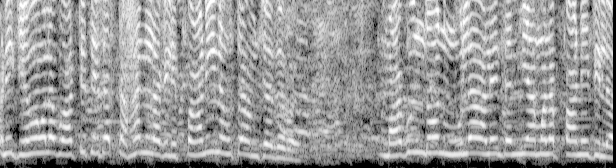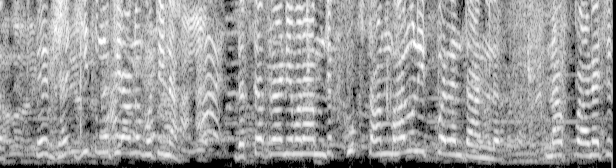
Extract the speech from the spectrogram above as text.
आणि जेव्हा मला वाटेत एकदा तहान लागली पाणी नव्हतं आमच्याजवळ मागून दोन मुलं आले त्यांनी आम्हाला पाणी दिलं. हीच मोठी अनुभूती ना. दत्तात्रयाने मला म्हणजे खूप सांभाळून इथपर्यंत आणलं. ना पाण्याची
